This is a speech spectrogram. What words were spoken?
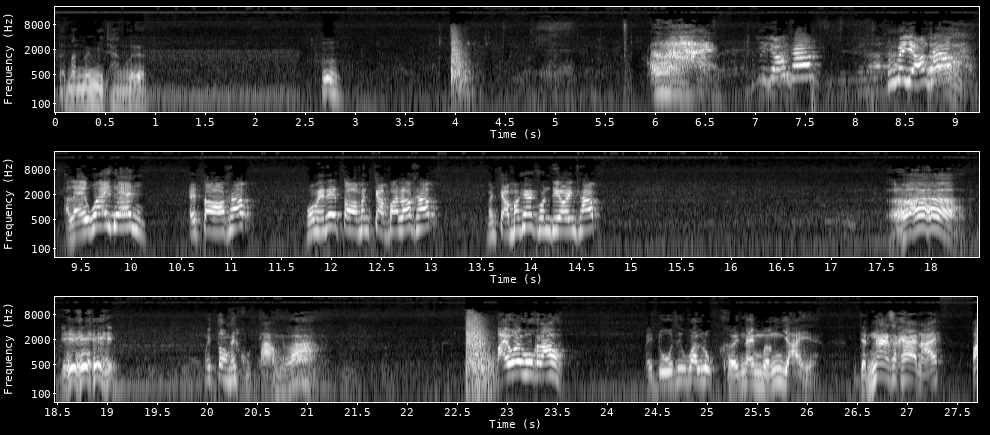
แต่มันไม่มีทางเลือกคุณพยองครับ คุณพยองครับ อะไรไว้เดนไอ้ต่อครับ ผมเห็นไอ้ต่อมันกลับมาแล้วครับ มันกลับมาแค่คนเดียวเองครับ เออดี ไม่ต้องให้กูตามล่า ไปไว้พวกเรา ไปดูที่ว่าลูกเขยในเหมืองใหญ่อะมันจะแน่สักแค่ไหน ไป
